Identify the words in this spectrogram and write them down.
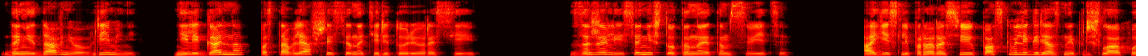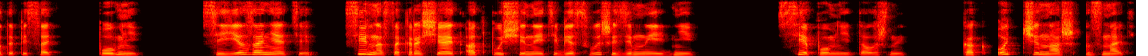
до недавнего времени нелегально поставлявшейся на территорию России. Зажились они что-то на этом свете. А если про Россию пасквили грязные пришла охота писать, помни, сие занятие сильно сокращает отпущенные тебе свыше земные дни. Все помнить должны, как отче наш знать.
